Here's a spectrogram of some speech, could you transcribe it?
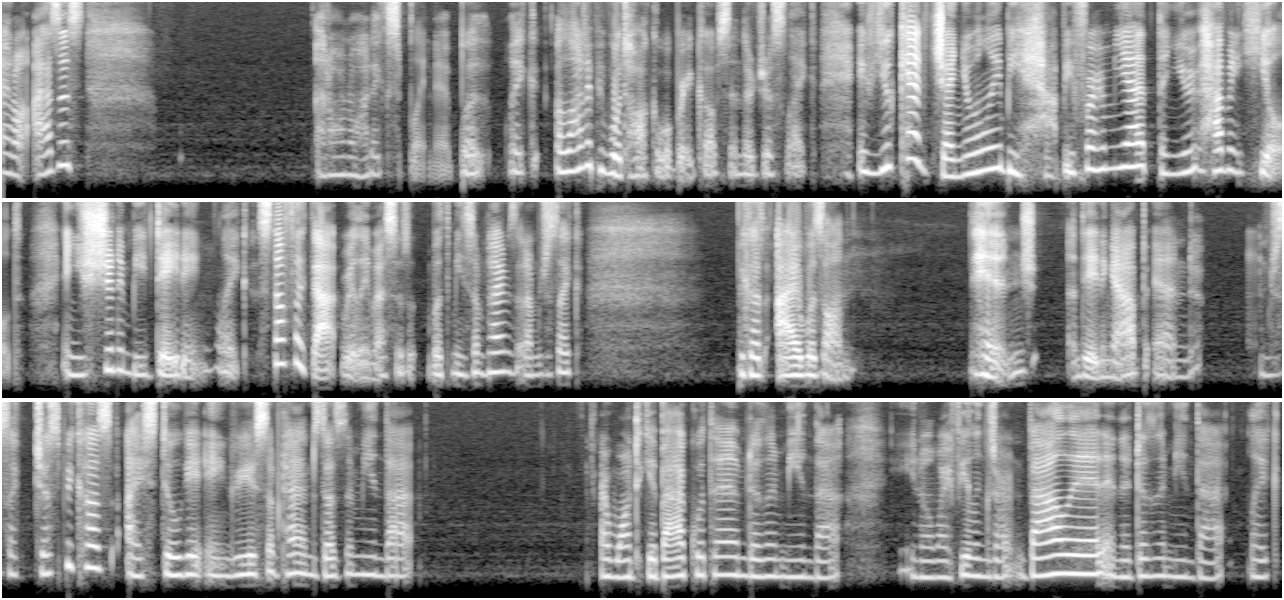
I don't, as this, I don't know how to explain it, but like a lot of people talk about breakups and they're just like, if you can't genuinely be happy for him yet, then you haven't healed and you shouldn't be dating. Like stuff like that really messes with me sometimes. And I'm just like, because I was on Hinge, a dating app, and I'm just like, just because I still get angry sometimes doesn't mean that I want to get back with him, doesn't mean that, you know, my feelings aren't valid, and it doesn't mean that, like,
